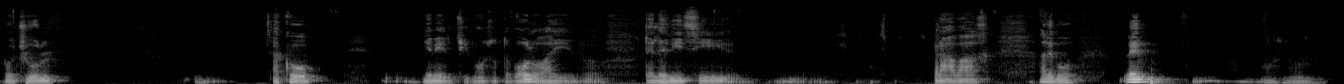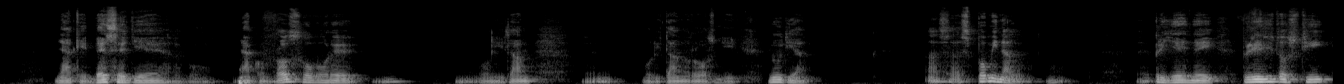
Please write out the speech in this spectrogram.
počul, ako, neviem, či možno to bolo aj v, v televízii, správach, alebo len možno nejakej besede, alebo nejakom rozhovore. Boli tam, boli tam rôzni ľudia. A sa spomínalo. No. Pri jednej príležitosti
